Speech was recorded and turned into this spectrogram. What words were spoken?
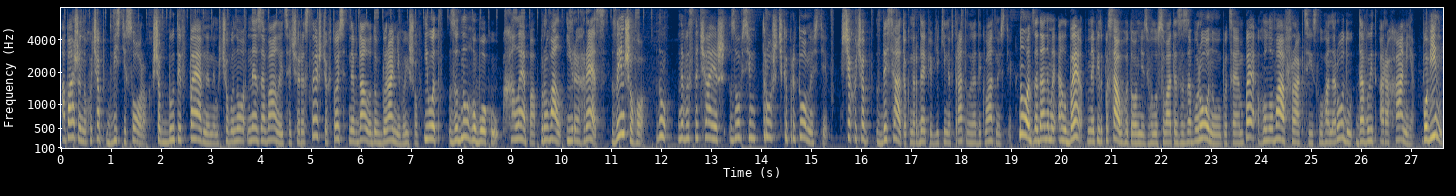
А бажано хоча б 240, щоб бути впевненим, що воно не завалиться через те, що хтось невдало до вбирання вийшов. І от з одного боку халепа, провал і регрес, з іншого. Ну, не вистачає ж зовсім трошечки притомності. Ще хоча б з десяток нардепів, які не втратили адекватності. Ну от за даними ЛБ, не підписав готовність голосувати за заборону УПЦ МП голова фракції Слуга народу Давид Арахамія. Бо він,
